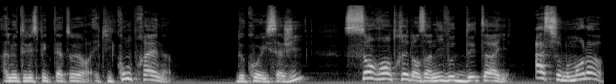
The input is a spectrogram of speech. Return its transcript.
à nos téléspectateurs et qu'ils comprennent de quoi il s'agit, sans rentrer dans un niveau de détail à ce moment-là.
